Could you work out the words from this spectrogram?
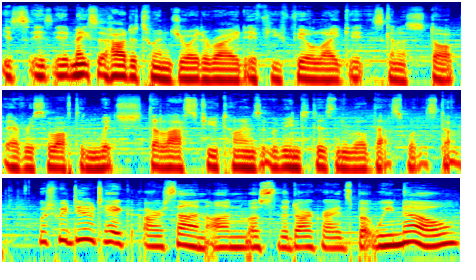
it's, it's, it makes it harder to enjoy the ride if you feel like it's going to stop every so often, which the last few times that we've been to Disney World, that's what it's done. Which we do take our son on most of the dark rides, but we know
